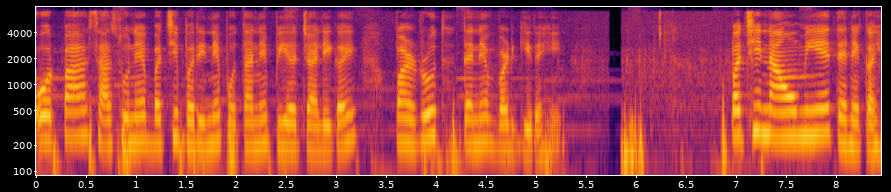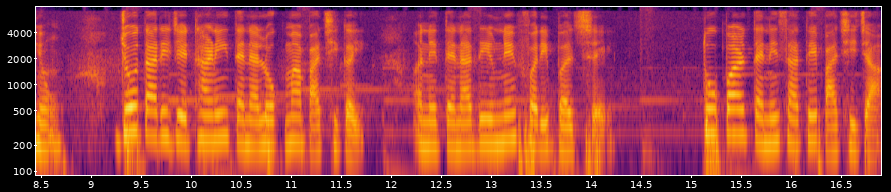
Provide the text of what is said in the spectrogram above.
ઓરપા સાસુને બચી ભરીને પોતાને પિયર ચાલી ગઈ, પણ રૂથ તેને વળગી રહી. પછી નાઓમીએ તેને કહ્યું, જો તારી જેઠાણી તેના લોકમાં પાછી ગઈ અને તેના દીવને ફરી ભજશે, તું પણ તેની સાથે પાછી જા.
